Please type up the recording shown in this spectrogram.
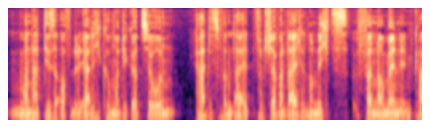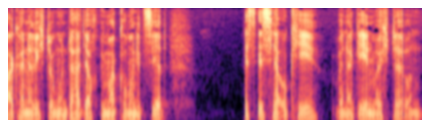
man hat diese offene, ehrliche Kommunikation er hat es von, Leit, von Stefan Leiter noch nichts vernommen in gar keine Richtung und er hat ja auch immer kommuniziert, es ist ja okay, wenn er gehen möchte und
